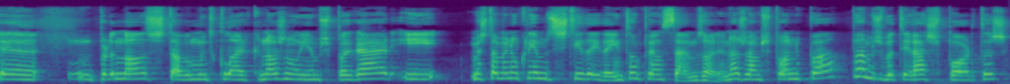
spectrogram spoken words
Uh, para nós estava muito claro que nós não íamos pagar, e, mas também não queríamos desistir da ideia. Então pensámos: olha, nós vamos para o Nepal, vamos bater às portas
